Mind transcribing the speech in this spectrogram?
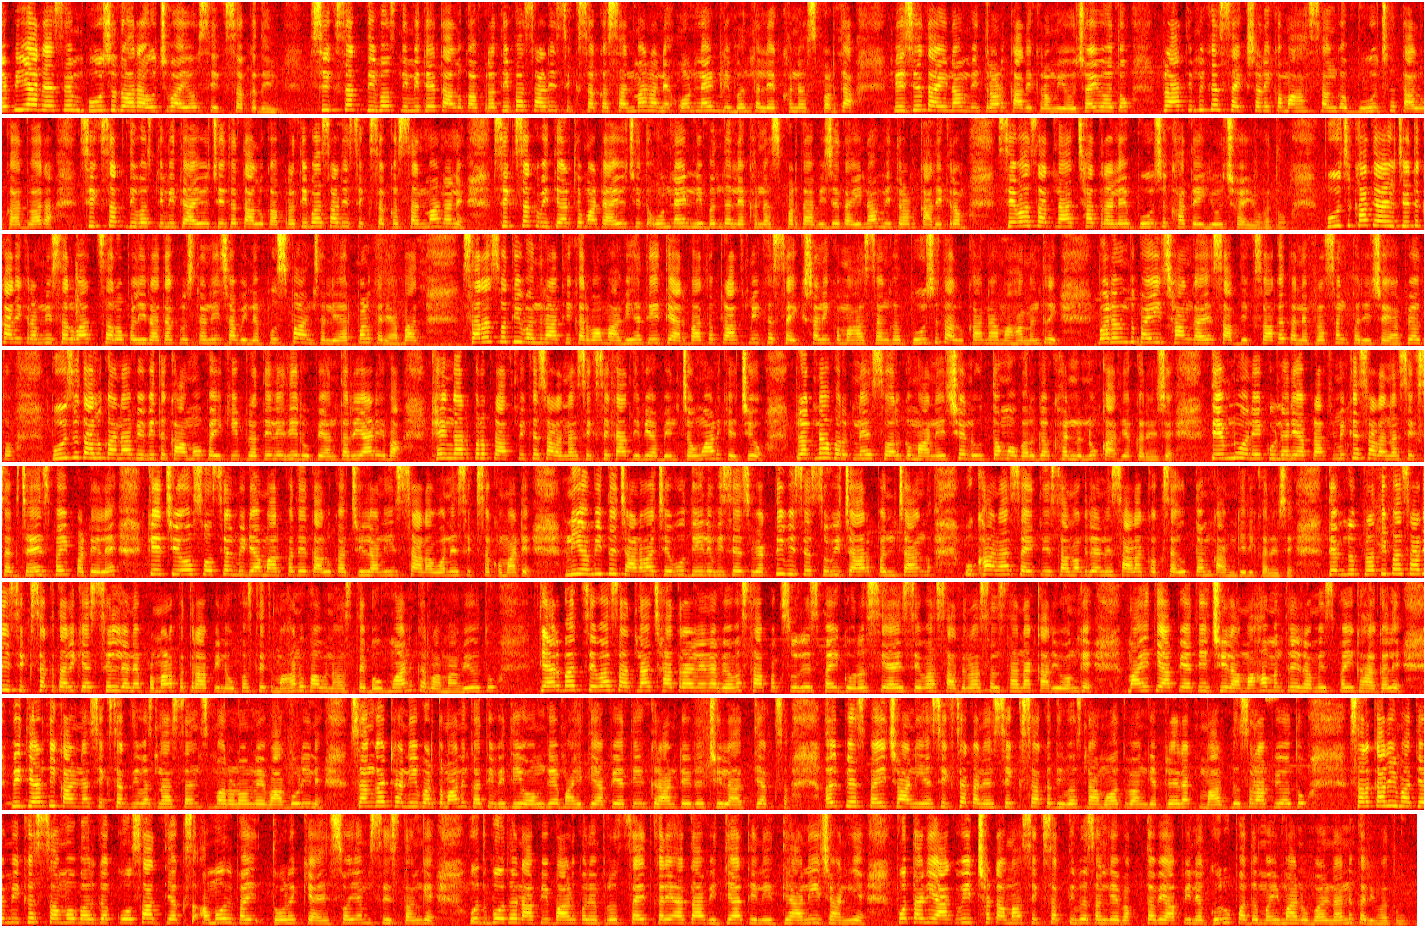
એબીઆરએસએમ ભુજ દ્વારા ઉજવાયો શિક્ષક દિન. શિક્ષક દિવસ નિમિત્તે તાલુકા પ્રતિભાશાળી શિક્ષક સન્માન અને ઓનલાઈન નિબંધ લેખન સ્પર્ધા વિજેતા ઇનામ વિતરણ કાર્યક્રમ યોજાયો હતો. પ્રાથમિક શૈક્ષણિક મહાસંઘ ભુજ તાલુકા દ્વારા શિક્ષક દિવસ નિમિત્તે આયોજિત તાલુકા પ્રતિભાશાળી શિક્ષક સન્માન અને શિક્ષક વિદ્યાર્થીઓ માટે આયોજિત ઓનલાઈન નિબંધ લેખન સ્પર્ધા વિજેતા ઇનામ વિતરણ કાર્યક્રમ સેવા સાધના છાત્રાલય ભુજ ખાતે યોજાયો હતો. ભુજ ખાતે આયોજિત કાર્યક્રમની શરૂઆત સર્વપલ્લી રાધાકૃષ્ણની છબીને પુષ્પાંજલિ અર્પણ કર્યા બાદ સરસ્વતી વંદનાથી કરવામાં આવી હતી. ત્યારબાદ પ્રાથમિક શૈક્ષણિક મહાસંઘ ભુજ તાલુકાના મહામંત્રી બળવંતભાઈ છાંગાએ શાબ્દિક સ્વાગત અને પ્રસંગ પરિચય આપ્યો હતો. ભુજ તાલુકાના વિવિધ ગામો પૈકી પ્રતિનિધિ રૂપે અંતરિયાળ એવા ખેંગારપર પ્રાથમિક શાળાના શિક્ષિકા દિવ્યાબેન ચૌહાણ કે જેઓ પ્રજ્ઞા વર્ગને સ્વર્ગ માને છે અને ઉત્તમ વર્ગખંડનું કાર્ય કરે છે. તેમનું અને કુનરિયા પ્રાથમિક શાળાના શિક્ષક જયેશભાઈ પટેલે કે જેઓ સોશિયલ મીડિયા મારફતે તાલુકા જિલ્લાની શાળાઓ અને શિક્ષકો માટે નિયમિત જાણવા જેવું દિન વિશેષ, વ્યક્તિ વિશેષ સુવિચાર, પંચાંગ, ઉખાણા સહિતની સામગ્રી અને શાળા કક્ષાએ ઉત્તમ કામગીરી કરે છે. તેમનું પ્રતિભાશાળી શિક્ષક તરીકે શિલ્ડ અને પ્રમાણપત્ર આપીને ઉપસ્થિત મહાનુભાવોના હસ્તે બહુમાન કરવામાં આવ્યું હતું. ત્યારબાદ સેવા સાધના છાત્રાલયના વ્યવસ્થાપક સુરેશભાઈ ગોરસિયાએ સેવા સાધના સંસ્થાના કાર્યો અંગે માહિતી આપી હતી. જિલ્લા મહામંત્રી રમેશભાઈ ઘાગલે વિદ્યાર્થી કાળના શિક્ષક દિવસના સંસ્મરણોને વાગોળીને સંગઠનની વર્તમાન ગતિવિધિઓ અંગે માહિતી આપી હતી. ગ્રાન્ટેડ જિલ્લા અધ્યક્ષ અલ્પેશભાઈ છાનીએ શિક્ષક અને શિક્ષક દિવસના મહત્વ અંગે પ્રેરક માર્ગદર્શન આપ્યું હતું. સરકારી માધ્યમિક સમવર્ગ કોષાધ્યક્ષ અમોલભાઈ ધોળકિયાએ સ્વયં શિસ્ત અંગે ઉદ્બોધન આપી બાળકોને પ્રોત્સાહિત કર્યા હતા. વિદ્યાર્થીની ધ્યાની જાનીએ પોતાની આગવી છટામાં શિક્ષક દિવસ અંગે વક્તવ્ય આપીને ગુરુપદ મહિમાનું વર્ણન કર્યું હતું.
